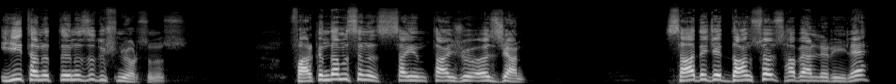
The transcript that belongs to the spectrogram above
iyi tanıttığınızı düşünüyorsunuz. Farkında mısınız Sayın Tanju Özcan? Sadece dansöz haberleriyle,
